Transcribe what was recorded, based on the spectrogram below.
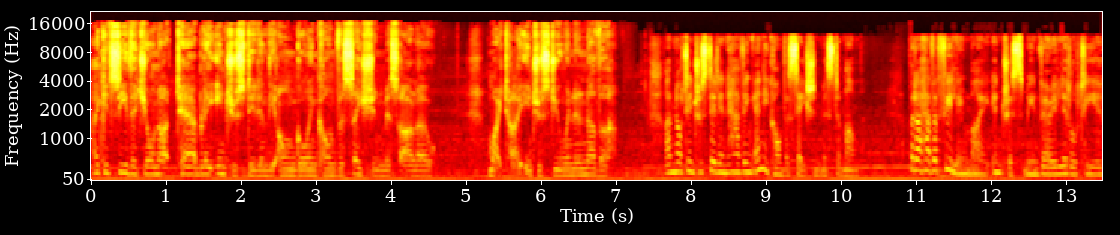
I can see that you're not terribly interested in the ongoing conversation, Miss Harlowe. Might I interest you in another? I'm not interested in having any conversation, Mr. Mum but I have a feeling my interests mean very little to you.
